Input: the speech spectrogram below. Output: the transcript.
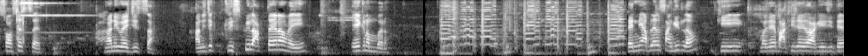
सॉसेसचा आहे. आणि वेजीसचा आणि जे क्रिस्पी लागतंय ना भाई एक नंबर त्यांनी आपल्याला सांगितलं की म्हणजे बाकीच्या जागी जिथे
